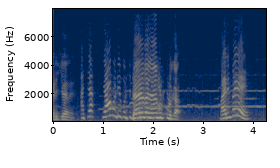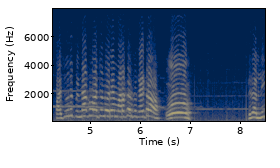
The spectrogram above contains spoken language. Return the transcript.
അടിക്കാന്. അച്ഛാ ഞാൻ കൊണ്ടു കൊടുത്തിട്ട് വേണ്ട ഞാൻ കൊടുക്കാം. വരുമ്പഴേ പശുവിന് പിണ്ണാക്ക് മാറ്റുന്ന വരാൻ മറക്കരുത് കേട്ടോ? ഓ. ഇത് നളിനി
